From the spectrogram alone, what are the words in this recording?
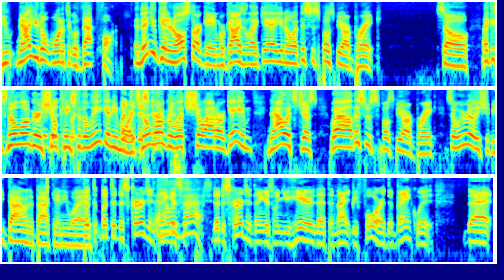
you now you don't want it to go that far. And then you get an all-star game where guys are like, "Yeah, you know what? This is supposed to be our break." So, like, it's no longer a But the- showcase but- for the league anymore. the It's no longer let's show out our game. Now it's just, well, this was supposed to be our break, so we really should be dialing it back anyway. But the, but the discouraging The thing is, is that? The discouraging thing is when you hear that the night before the banquet that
